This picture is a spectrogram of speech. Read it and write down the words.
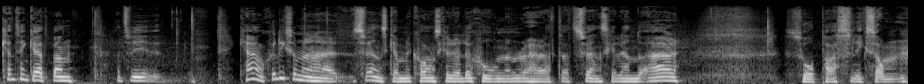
kan tänka att man, att vi kanske liksom den här svensk-amerikanska relationen och det här att, att svenskar ändå är så pass liksom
